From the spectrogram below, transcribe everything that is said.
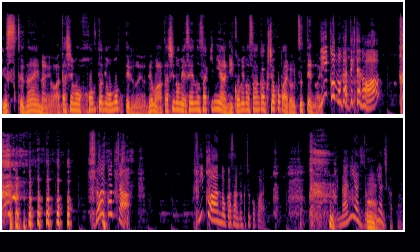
薄くないのよ。私も本当に思ってるのよ。でも私の目線の先には2個目の三角チョコパイが映ってんの2よ。個も買ってきたの？どういうこっちゃ ?2 個あんのか、三角チョコパイ。え何味と何味買ったの、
